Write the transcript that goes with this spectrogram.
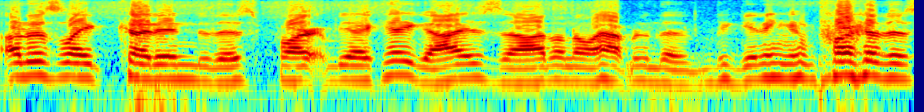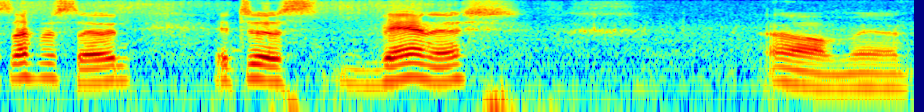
I'll just like cut into this part and be like, hey guys, uh, I don't know what happened in the beginning part of this episode. It just vanished. Oh man.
